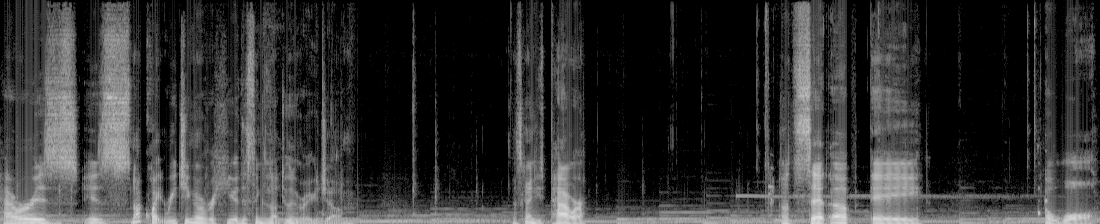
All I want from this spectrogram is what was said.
Power is is not quite reaching over here. This thing's not doing a very good job. This guy needs power. Let's set up a a wall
